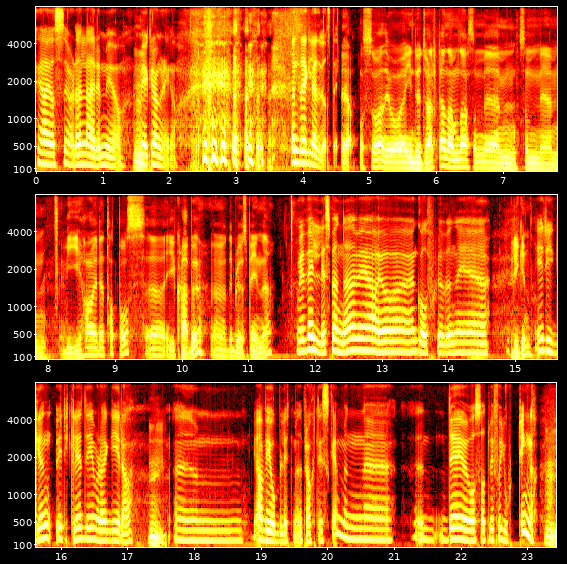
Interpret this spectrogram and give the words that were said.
jeg også gjør det. Lærer mye og mye krangling òg. Men det gleder vi oss til. Ja, og så er det jo individuelt NM, da, som, um, som um, vi har tatt på oss eh, i Klæbu. Eh, det blir jo spennende. Det blir veldig spennende. Vi har jo eh, golfklubben i, Ryggen. i ryggen. Virkelig, de ble gira. Mm. Um, ja, vi jobber litt med det praktiske, men eh, det gjør jo også at vi får gjort ting, da. Mm.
